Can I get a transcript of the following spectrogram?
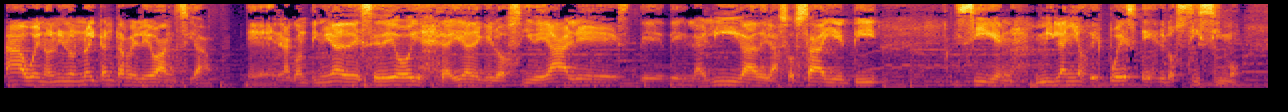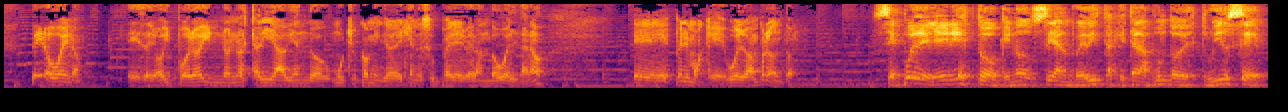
ah, bueno, no, no hay tanta relevancia. Eh, en la continuidad de ese de hoy, la idea de que los ideales de, la liga, de la society, siguen mil años después es grosísimo. Pero bueno, hoy por hoy no, no estaría viendo mucho cómic de la Legión de Superhéroes dando vuelta, ¿no? Eh, esperemos que vuelvan pronto. ¿Se puede leer esto que no sean revistas que están a punto de destruirse?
